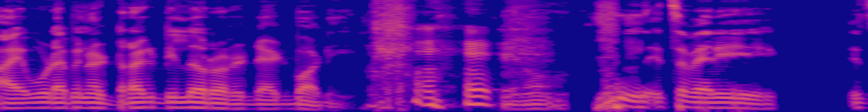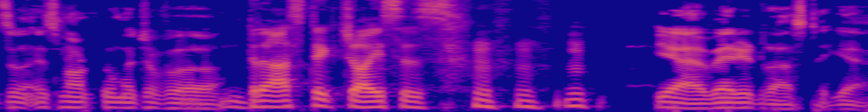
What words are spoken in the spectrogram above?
I would have been a drug dealer or a dead body. You know, it's a very it's a, it's not too much of a Drastic choices. yeah, very drastic. Yeah.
